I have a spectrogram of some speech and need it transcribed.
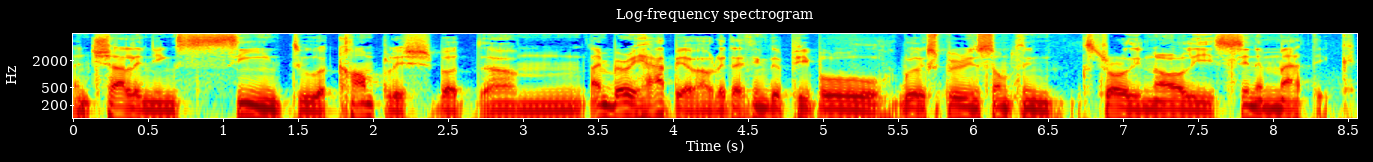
and challenging scene to accomplish, but um, I'm very happy about it. I think that people will experience something extraordinarily cinematic.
